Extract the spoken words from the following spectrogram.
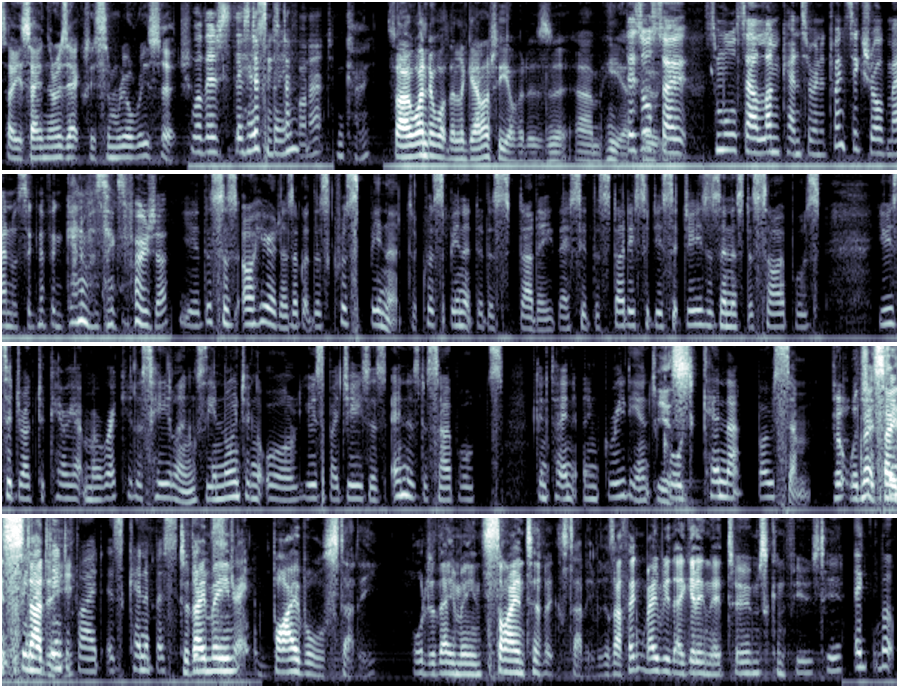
So you're saying there is actually some real research? well, there's there's There has definitely been. stuff on it. Okay. So I wonder what the legality of it is uh, um, here. There's also small cell lung cancer in a 26 year old man with significant cannabis exposure. Yeah, this is, oh, here it is. I've got this Chris Bennett. Chris Bennett did a study. They said the study suggests that Jesus and his disciples used the drug to carry out miraculous healings. The anointing oil used by Jesus and his disciples contained an ingredient Yes. called kaneh-bosem. But when they say study, identified as cannabis do they mean. Bible study or do they mean scientific study? Because I think maybe they're getting their terms confused here. It, well,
